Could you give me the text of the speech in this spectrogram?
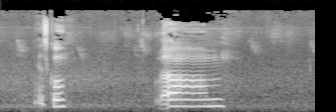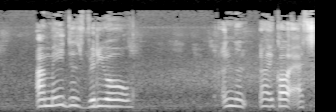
it's cool um I made this video and then I call it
